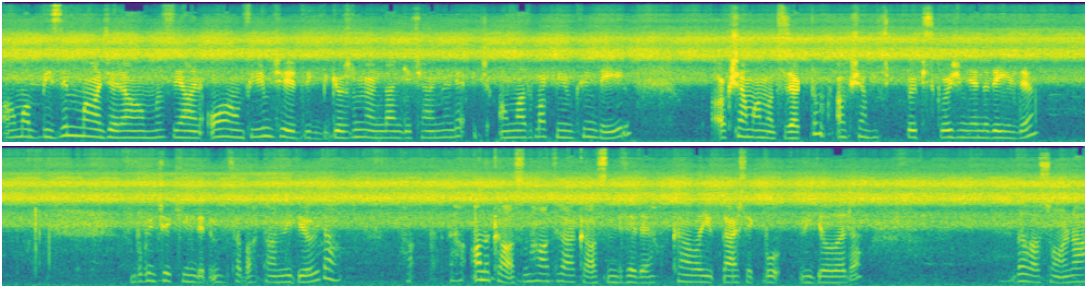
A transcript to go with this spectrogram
Ama bizim maceramız yani o an film şeridi gibi gözümün önünden geçenleri hiç anlatmak mümkün değil akşam anlatacaktım. Akşam hiç böyle psikolojim yerinde değildi. Bugün çekeyim dedim sabahtan videoyu da. Anı kalsın, hatıra kalsın bize de. Kanala yüklersek bu videoları. Daha sonra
